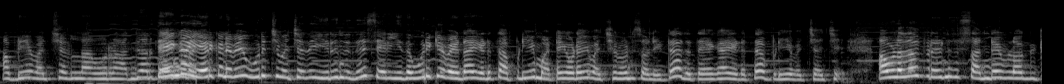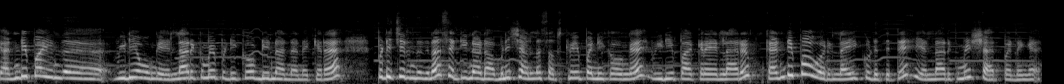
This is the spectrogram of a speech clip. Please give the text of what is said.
அப்படியே வச்சிடலாம். ஒரு அஞ்சாறு தேங்காய் ஏற்கனவே உரிச்சு வச்சது இருந்தது. சரி இதை உரிக்க வேண்டாம் எடுத்து அப்படியே மட்டையோடய வச்சிரும்னு சொல்லிட்டு அந்த தேங்காய் எடுத்து அப்படியே வச்சாச்சு. அவ்வளோதான் ஃப்ரெண்ட்ஸ் சண்டே vlog. கண்டிப்பாக இந்த வீடியோ உங்கள் எல்லாருக்குமே பிடிக்கும் அப்படின்னு நான் நினைக்கிறேன். பிடிச்சிருந்ததுன்னா செட்டிநாடு அமினி சேனலை சப்ஸ்கிரைப் பண்ணிக்கோங்க. வீடியோ பார்க்குற எல்லாரும் கண்டிப்பாக ஒரு லைக் கொடுத்துட்டு எல்லாருக்குமே ஷேர் பண்ணுங்கள்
